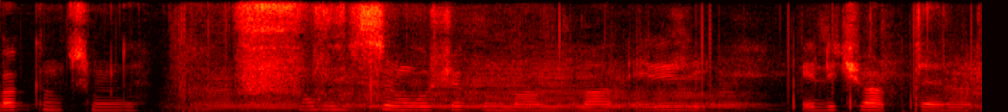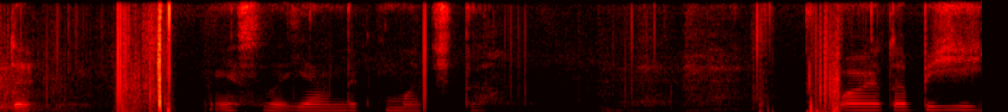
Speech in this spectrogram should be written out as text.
Bakın şimdi. Ultisini boşa kullandılar. Eli, eli çarptı herhalde. Neyse yendik bu maçta. Bu arada bir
